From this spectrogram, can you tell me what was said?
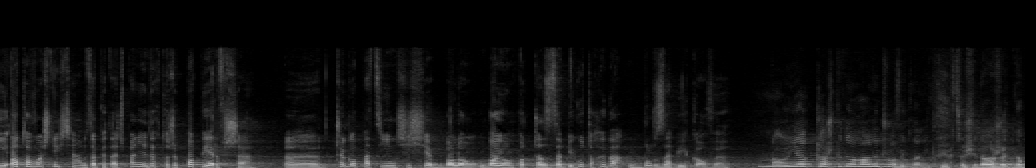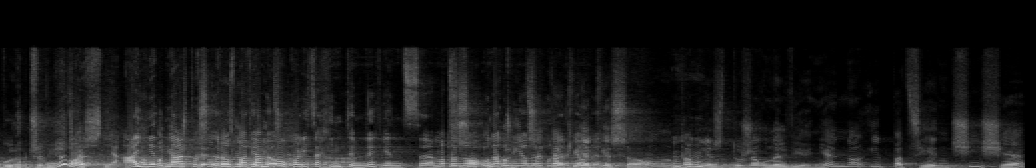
I o to właśnie chciałam zapytać. Panie doktorze, po pierwsze, e, czego pacjenci się bolą, boją podczas zabiegu, to chyba ból zabiegowy. No jak każdy normalny człowiek, no nikt nie chce się narażać na ból oczywiście. No właśnie, a, ponieważ jednak to są rozmawiamy o okolice- okolicach tak. intymnych, więc e, To mocno są unaczywnionych, okolice takie, jakie są, tam jest duże unerwienie, no i pacjenci się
